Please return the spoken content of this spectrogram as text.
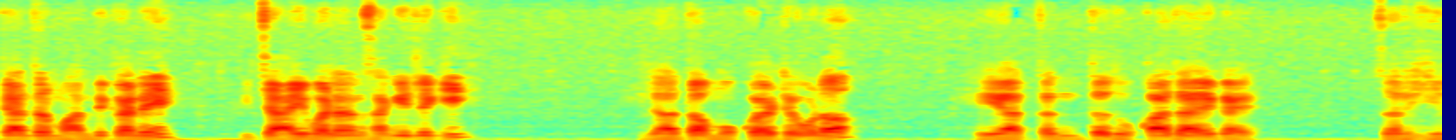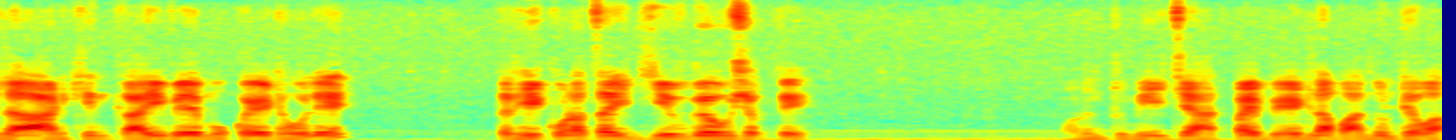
त्यानंतर मांत्रिकाने तिच्या आईवडिलांना सांगितले की हिला आता मोकळं ठेवणं हे अत्यंत धोकादायक आहे. जर हिला आणखीन काही वेळ मोकळे ठेवले तर ही कोणाचाही जीव घेऊ शकते. म्हणून तुम्ही हिचे हातपाय बेडला बांधून ठेवा.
